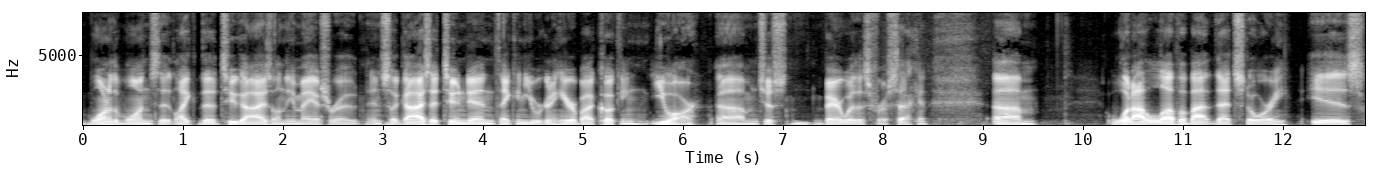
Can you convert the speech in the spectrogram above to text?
one of the ones that like the two guys on the Emmaus Road, and so guys that tuned in thinking you were going to hear about cooking, you are. Um, just bear with us for a second. Um, what I love about that story is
